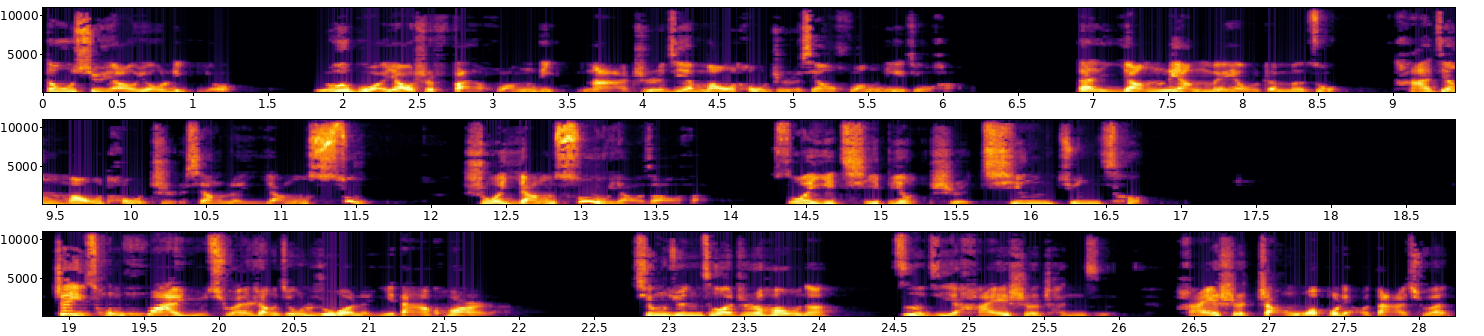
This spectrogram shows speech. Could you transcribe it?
都需要有理由。如果要是反皇帝，那直接矛头指向皇帝就好。但杨亮没有这么做，他将矛头指向了杨素，说杨素要造反，所以起兵是清君侧。这从话语权上就弱了一大块啊！清君侧之后呢，自己还是臣子，还是掌握不了大权，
